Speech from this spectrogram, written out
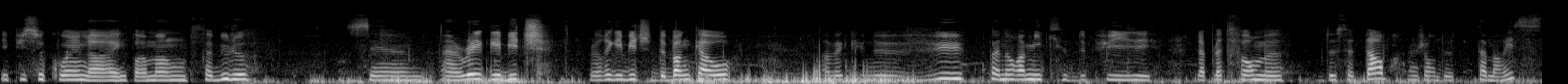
Et puis ce coin là est vraiment fabuleux. C'est un, reggae beach, le reggae beach de Bancao, avec une vue panoramique depuis la plateforme de cet arbre, un genre de tamaris.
